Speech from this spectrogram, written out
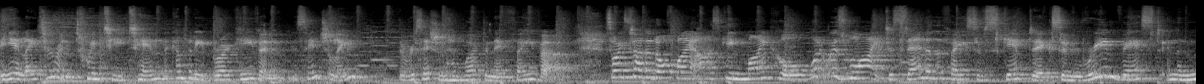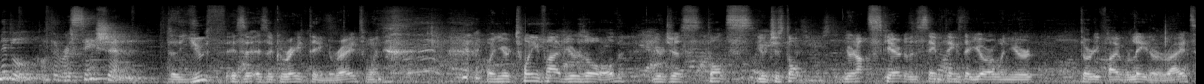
A year later, in 2010, the company broke even. Essentially, the recession had worked in their favour. So I started off by asking Michael what it was like to stand in the face of skeptics and reinvest in the middle of the recession the youth is a, is a great thing, right? When when you're 25 years old, you're just don't you just don't you're not scared of the same things that you are when you're 35 or later, right?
